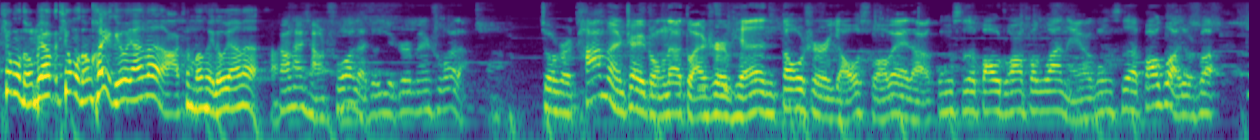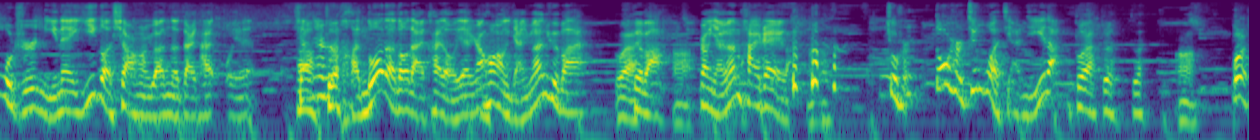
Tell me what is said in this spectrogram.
听不懂别听不懂可以留言问啊，听不懂可以留言问啊。刚才想说的就一直没说的，就是他们这种的短视频都是有所谓的公司包装，甭管哪个公司，包括就是说不止你那一个相声园子在开抖音，天津市对很多的都在开抖音，然后让演员去拍，对对吧？啊，让演员拍这个，就是都是经过剪辑的。对对对，啊，不是，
